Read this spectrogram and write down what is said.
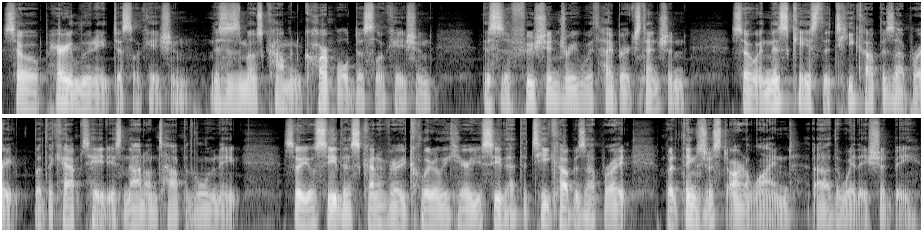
So perilunate dislocation. This is the most common carpal dislocation. This is a FOOSH injury with hyperextension. So in this case, the teacup is upright, but the capitate is not on top of the lunate. So you'll see this kind of very clearly here. You see that the teacup is upright, but things just aren't aligned uh, the way they should be.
